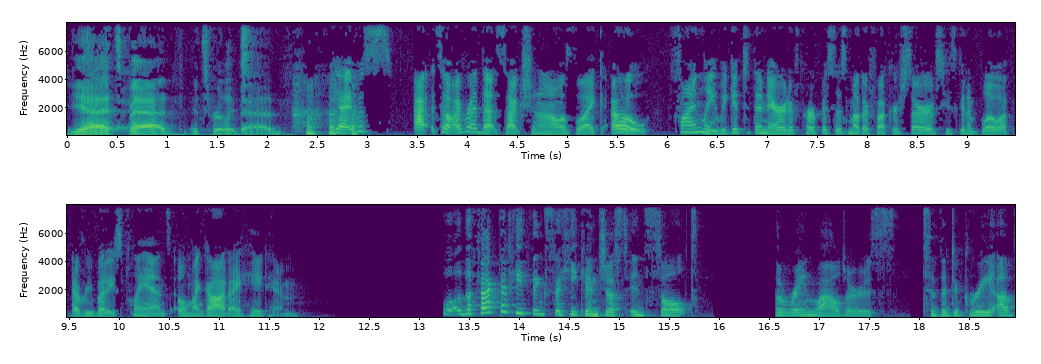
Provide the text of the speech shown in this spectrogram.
Yeah, it's away. bad. It's really bad. yeah, it was. I, so I read that section and I was like, oh, finally we get to the narrative purpose this motherfucker serves. He's gonna blow up everybody's plans. Oh my god, I hate him. Well, the fact that he thinks that he can just insult the Rainwilders to the degree of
